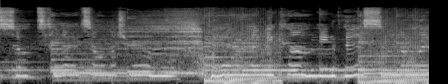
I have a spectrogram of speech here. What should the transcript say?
sometimes so much room Fear and becoming this and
